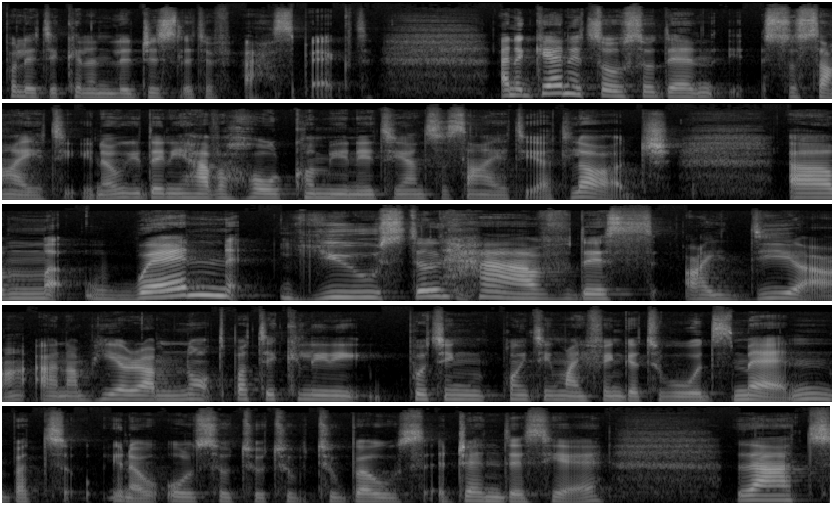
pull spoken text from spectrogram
political and legislative aspect. And again, it's also then society, you know, then you have a whole community and society at large um, when you still have this idea, and I'm here, I'm not particularly putting pointing my finger towards men, but you know also to to, to both genders here, that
